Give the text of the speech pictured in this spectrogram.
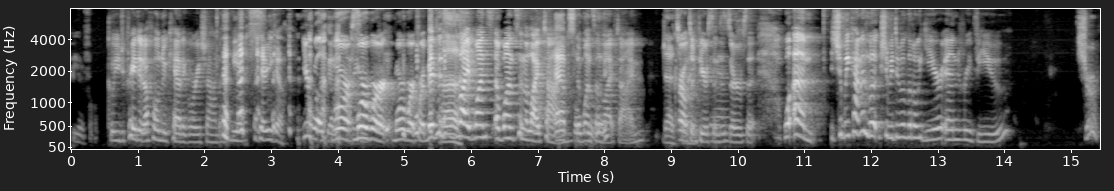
Beautiful. Cool. You created a whole new category, Shonda. yes. There you go. You're welcome. more more work, more work for it. But this Uh, is like once a once in a lifetime. The once in a lifetime. That's Carlton right. Pearson Yeah. deserves it. Well, um, should we kind of look? Should we do a little year end review Sure.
